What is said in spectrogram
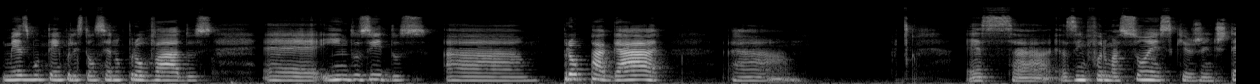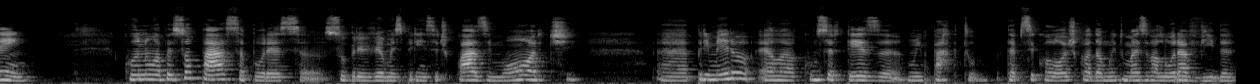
mesmo tempo eles estão sendo provados uh, e induzidos a propagar uh, essa, as informações que a gente tem, quando uma pessoa passa por essa, sobreviver uma experiência de quase morte, Uh, primeiro, ela com certeza, um impacto até psicológico, ela dá muito mais valor à vida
